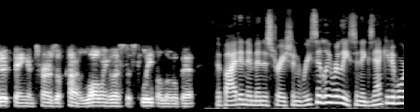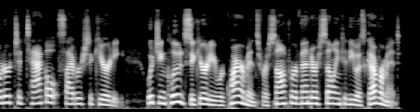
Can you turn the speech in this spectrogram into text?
good thing in terms of kind of lulling us to sleep a little bit. The Biden administration recently released an executive order to tackle cybersecurity, which includes security requirements for software vendors selling to the U.S. government.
